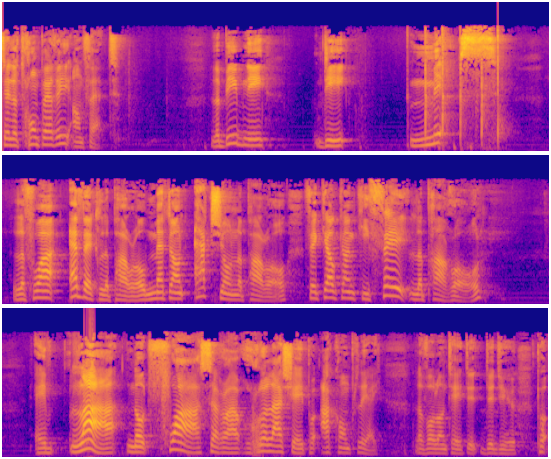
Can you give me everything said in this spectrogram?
C'est la tromperie, en fait. La Bible dit mix la foi avec la parole, met en action la parole, fait quelqu'un qui fait la parole, et là, notre foi sera relâchée pour accomplir la volonté de, de Dieu, pour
